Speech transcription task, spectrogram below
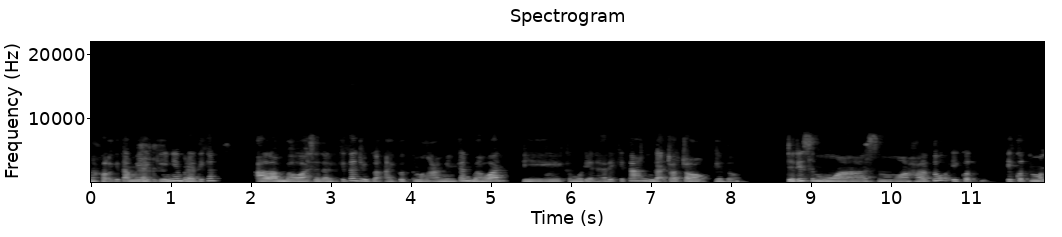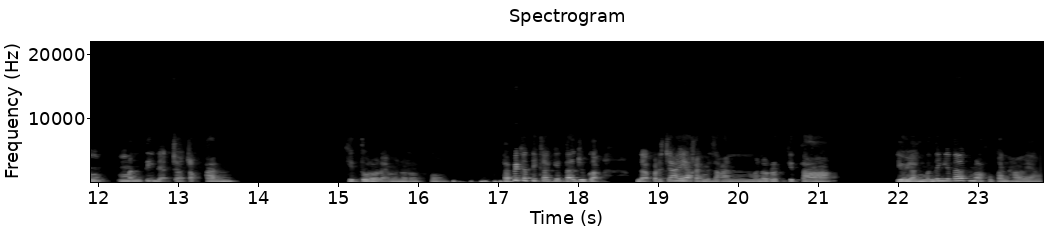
Nah, kalau kita meyakini berarti kan alam bawah sadar kita juga ikut mengaminkan bahwa di kemudian hari kita nggak cocok gitu. Jadi semua semua hal tuh ikut ikut meng, mentidak cocokkan gitu loh like, menurutku. Tapi ketika kita juga nggak percaya kayak misalkan menurut kita yo yang penting kita melakukan hal yang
